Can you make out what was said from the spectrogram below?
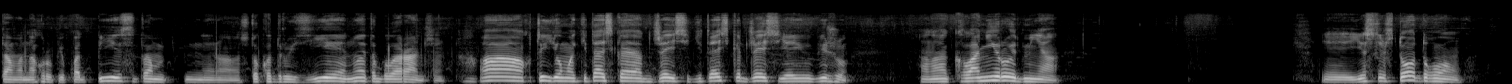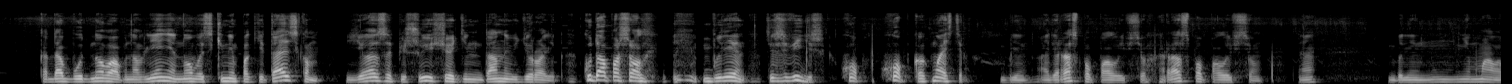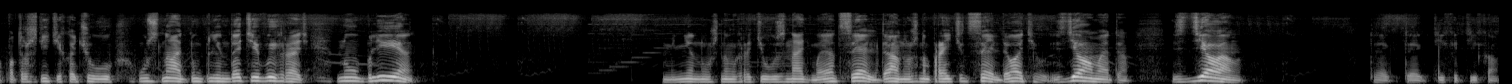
там на группе подписан, там столько друзей, но это было раньше. Ах ты, ё китайская Джейси, китайская Джейси, я ее вижу. Она клонирует меня. И если что, то когда будет новое обновление, новые скины по китайскому, я запишу еще один данный видеоролик. Куда пошел? Блин, ты же видишь. Хоп, хоп, как мастер. Блин, один раз попал и все. Раз попал и все. Да? Блин, ну мне мало. Подождите, хочу узнать. Ну блин, дайте выиграть. Ну блин. Мне нужно выиграть и узнать. Моя цель, да, нужно пройти цель. Давайте сделаем это. Сделаем. Так, так, тихо, тихо.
